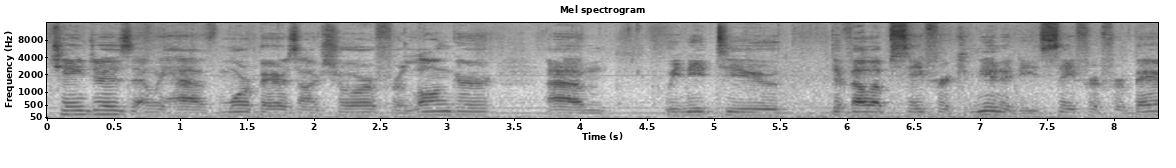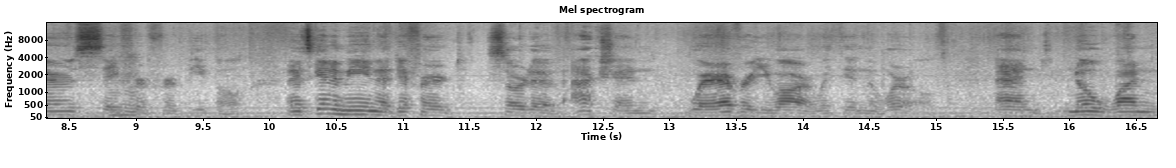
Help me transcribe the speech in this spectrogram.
changes and we have more bears on shore for longer, um, we need to develop safer communities, safer for bears, safer for people. And it's going to mean a different sort of action wherever you are within the world. And no one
